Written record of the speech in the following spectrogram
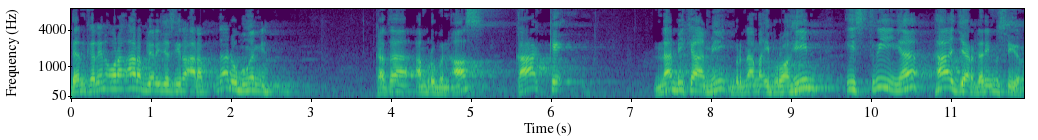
dan kalian orang Arab dari Jazirah Arab. Tidak ada hubungannya. Kata Amr bin As, kakek Nabi kami bernama Ibrahim, istrinya Hajar dari Mesir.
